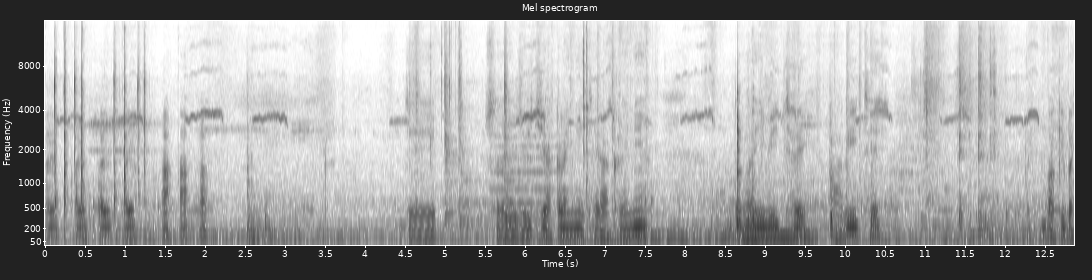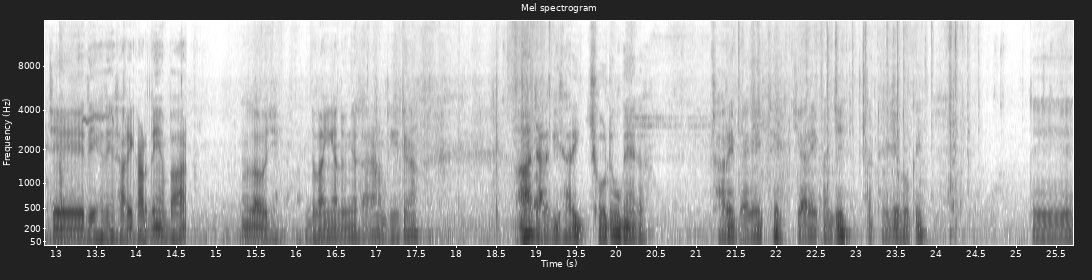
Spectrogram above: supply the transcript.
ਆਇਓ ਆਇਓ ਆਇਓ ਤੇ ਸਰੰਜ ਵੀ ਚੱਕ ਲੈਣੇ ਇੱਥੇ ਰੱਖ ਲੈਨੇ ਆ। ਦਵਾਈ ਵੀ ਇੱਥੇ ਆ ਵੀ ਇੱਥੇ। ਬਾਕੀ ਬੱਚੇ ਦੇਖਦੇ ਆ, ਸਾਰੇ ਕੱਢਦੇ ਆ ਬਾਹਰ। ਲਓ ਜੀ ਦਵਾਈਆਂ ਦੁਈਆਂ ਸਾਰਿਆਂ ਨੂੰ ਦੇ ਦਿੱਤੀਆਂ। ਆ ਚੱਲ ਗਈ ਸਾਰੀ, ਛੋਟੂ ਗੈਂਗ। ਸਾਰੇ ਬਹਿ ਗਏ ਇੱਥੇ, ਚਾਰੇ ਪੰਜੇ ਇਕੱਠੇ ਜੇ ਹੋ ਕੇ। ਤੇ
